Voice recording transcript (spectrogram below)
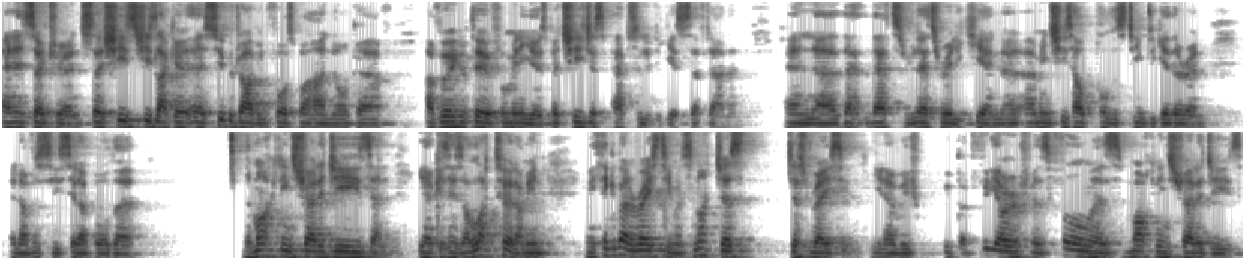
and it's so true. And so she's she's like a, a super driving force behind Norco. I've, I've, worked with her for many years, but she just absolutely gets stuff done, and and uh, that that's that's really key. And uh, I mean, she's helped pull this team together and and obviously set up all the the marketing strategies and you know because there's a lot to it. I mean when you think about a race team, it's not just just racing. You know, we've we've got videographers, filmers, marketing strategies,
